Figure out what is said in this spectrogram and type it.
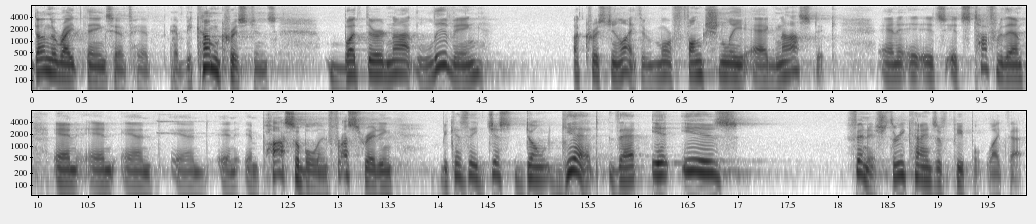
done the right things, have, have, have become Christians, but they're not living a Christian life. They're more functionally agnostic. And it's, it's tough for them and, and, and, and, and impossible and frustrating because they just don't get that it is finished. Three kinds of people like that.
